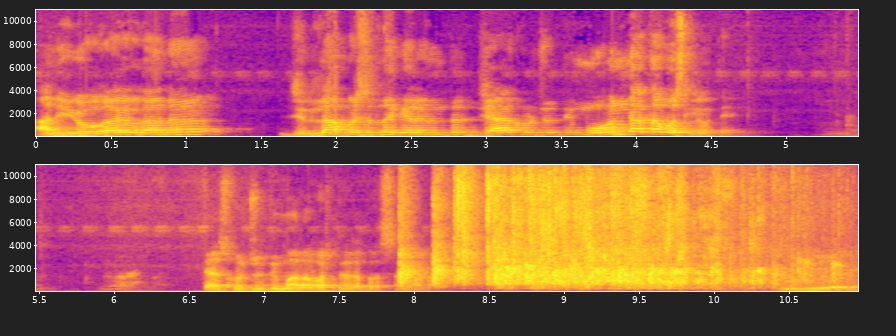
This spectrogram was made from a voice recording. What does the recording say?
आणि योगायोगानं जिल्हा परिषदला गेल्यानंतर ज्या खुर्चीवरती मोहन काका बसले होते त्याच खुर्चीवरती मला बसण्याचा प्रसंग आला. आणि मी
